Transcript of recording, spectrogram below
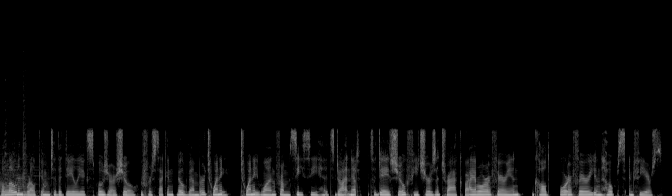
Hello and welcome to the Daily Exposure Show for 2nd November 2021 from cchits.net. Today's show features a track by Aurora Farian called Aurora Farian Hopes and Fears.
